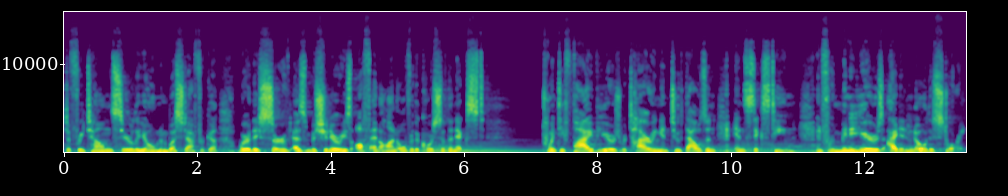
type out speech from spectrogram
to Freetown, Sierra Leone, in West Africa, where they served as missionaries off and on over the course of the next 25 years, retiring in 2016. And for many years, I didn't know this story.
